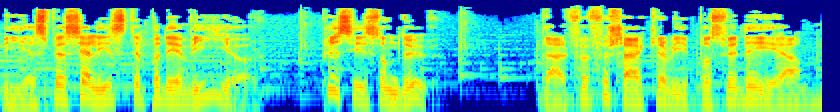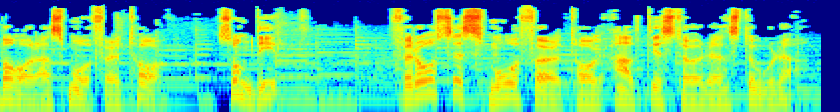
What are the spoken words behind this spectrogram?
Vi är specialister på det vi gör, precis som du. Därför försäkrar vi på Swedea bara småföretag, som ditt. För oss är små företag alltid större än stora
